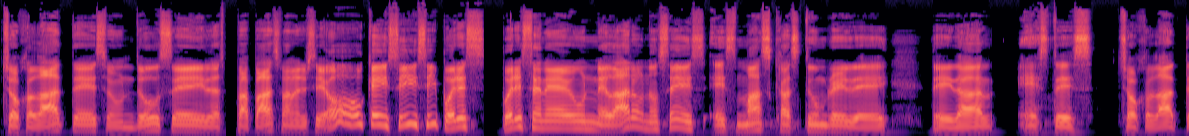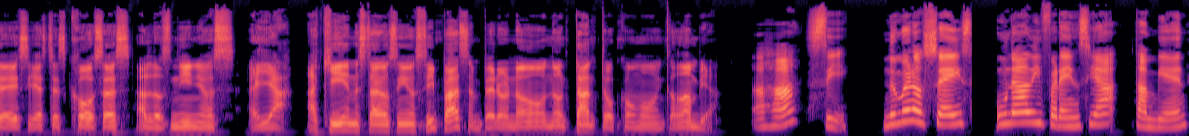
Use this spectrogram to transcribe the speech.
chocolates o un dulce y los papás van a decir, oh, ok, sí, sí, puedes, puedes tener un helado, no sé, es, es más costumbre de, de dar estos chocolates y estas cosas a los niños allá. Aquí en Estados Unidos sí pasan, pero no, no tanto como en Colombia. Ajá, sí. Número 6. Una diferencia también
